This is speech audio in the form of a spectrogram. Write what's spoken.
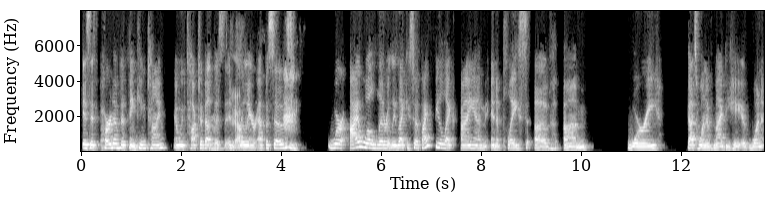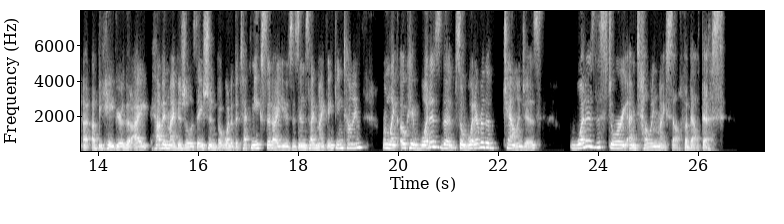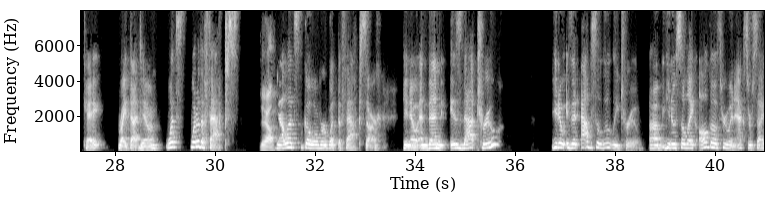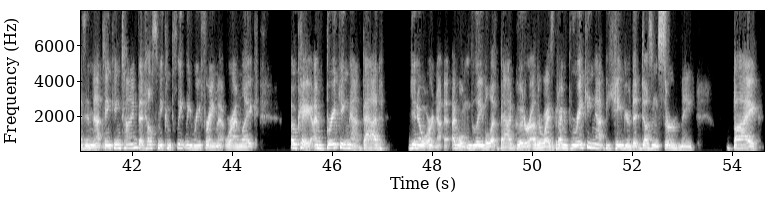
is as part of the thinking time, and we've talked about this in yeah. earlier episodes, where I will literally like so if I feel like I am in a place of um, worry, that's one of my behavior one a, a behavior that I have in my visualization. But one of the techniques that I use is inside my thinking time, Where I'm like, okay, what is the, so whatever the challenge is, what is the story I'm telling myself about this? Okay, write that down. What's, what are the facts? Yeah. Now let's go over what the facts are, you know, and then is that true? You know, is it absolutely true? Um, you know, so like I'll go through an exercise in that thinking time that helps me completely reframe it where I'm like, okay, I'm breaking that bad you know, or not, I won't label it bad, good, or otherwise, but I'm breaking that behavior that doesn't serve me by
